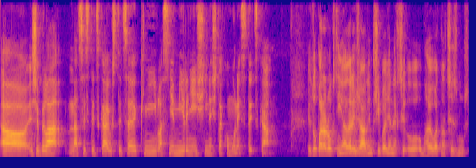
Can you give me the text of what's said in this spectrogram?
eh, že byla nacistická justice k ní vlastně mírnější než ta komunistická. Je to paradoxní, já tady v žádném případě nechci obhajovat nacismus.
